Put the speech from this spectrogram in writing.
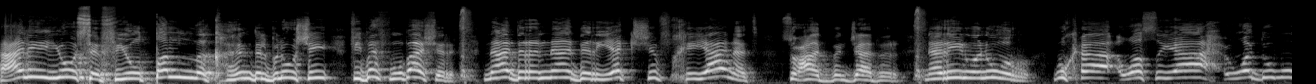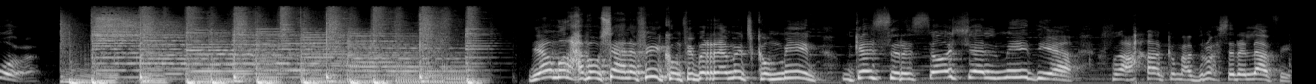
علي يوسف يطلق هند البلوشي في بث مباشر. نادر النادر يكشف خيانة سعاد بن جابر. نارين ونور بكاء وصياح ودموع. يا مرحبا وسهلا فيكم في برنامجكم مين مكسر ال social media. معاكم عبد المحسن اللافي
